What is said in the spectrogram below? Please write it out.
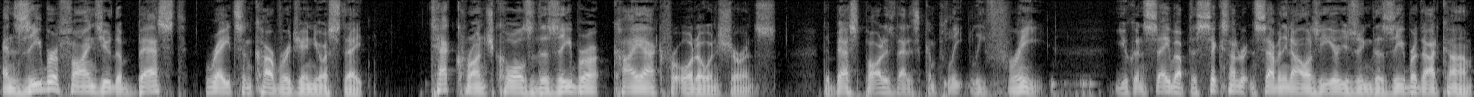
and Zebra finds you the best rates and coverage in your state. TechCrunch calls the Zebra Kayak for auto insurance. The best part is that it's completely free. You can save up to $670 a year using the zebra.com.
